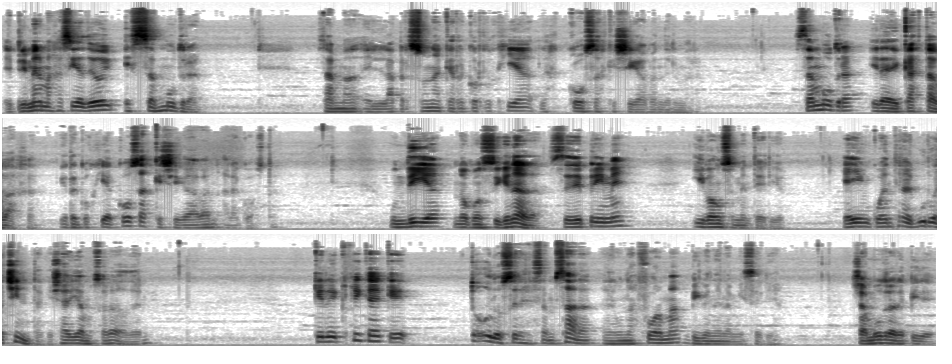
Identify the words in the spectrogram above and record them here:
El primer Mahasida de hoy es Samudra, la persona que recogía las cosas que llegaban del mar. Samudra era de casta baja y recogía cosas que llegaban a la costa. Un día no consigue nada, se deprime y va a un cementerio. Y ahí encuentra al Guru Achinta, que ya habíamos hablado de él, que le explica que todos los seres de Samsara, en alguna forma, viven en la miseria. Yamudra le pide,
